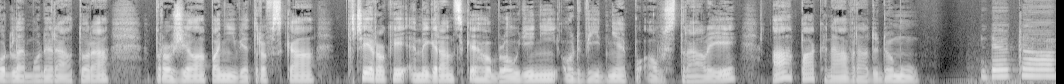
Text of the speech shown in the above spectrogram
Podle moderátora prožila paní Větrovská tři roky emigrantského bloudění od Vídně po Austrálii a pak návrat domů. Byl to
